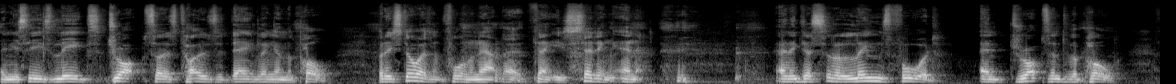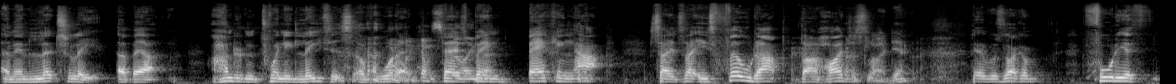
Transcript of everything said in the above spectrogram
and you see his legs drop so his toes are dangling in the pool. But he still hasn't fallen out that thing. He's sitting in it. And he just sort of leans forward and drops into the pool. And then literally about 120 litres of water that's been backing up. So it's like he's filled up the hydroslide, yeah? It was like a 40th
